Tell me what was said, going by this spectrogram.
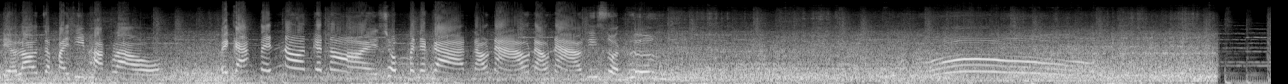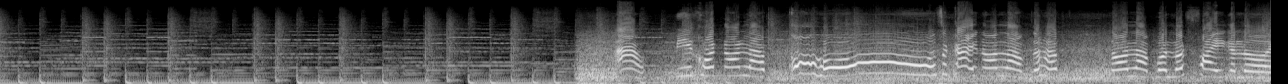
เดี๋ยวเราจะไปที่พักเรา ไปกางเต็นท์นอนกันหน่อย ชมบรรยากาศหนาวหนาวหนาวหนาวที่สวนพึ่ง หลับ โอ้โห สกายนอนหลับนะครับ นอนหลับบนรถไฟกันเลย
